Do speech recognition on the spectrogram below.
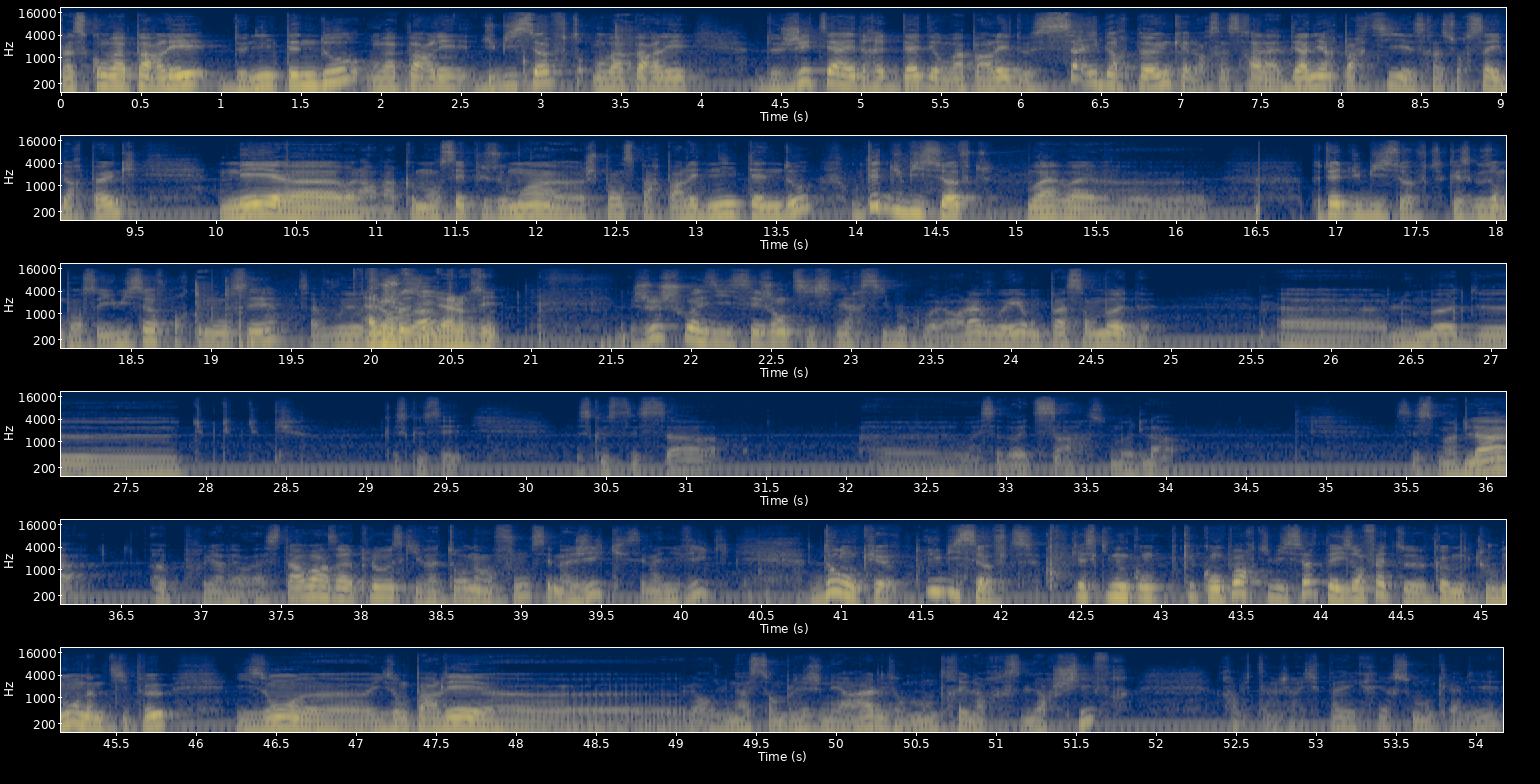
Parce qu'on va parler de Nintendo, on va parler d'Ubisoft, on va parler de GTA et de Red Dead et on va parler de Cyberpunk. Alors ça sera la dernière partie, elle sera sur Cyberpunk. Mais euh, voilà, on va commencer plus ou moins, euh, je pense, par parler de Nintendo ou peut-être d'Ubisoft. Ouais, ouais. Euh, peut-être d'Ubisoft. Qu'est-ce que vous en pensez? Ubisoft pour commencer Ça vous Allons-y, allons-y. Je choisis, c'est gentil, merci beaucoup. Alors là, vous voyez, on passe en mode. Euh, le mode. Euh, Qu'est-ce que c'est? Est-ce que c'est ça? Euh, Ouais, ça doit être ça, ce mode-là. C'est ce mode-là. Hop, regardez, on a Star Wars Outlaws qui va tourner en fond, c'est magique, c'est magnifique. Donc, Ubisoft, qu'est-ce qui nous comporte Ubisoft? Ben, Ils ont fait, euh, comme tout le monde un petit peu, ils ont, euh, parlé euh, lors d'une assemblée générale, ils ont montré leurs chiffres. Oh putain, j'arrive pas à écrire sur mon clavier.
